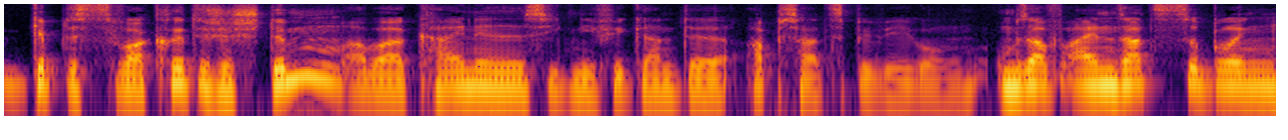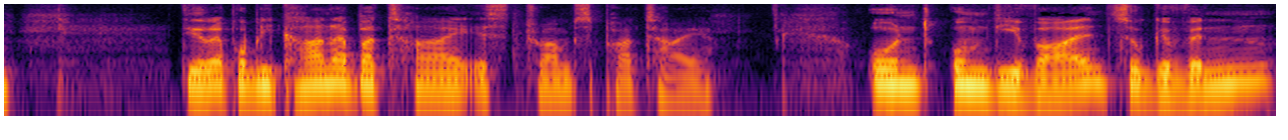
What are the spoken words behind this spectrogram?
gibt es zwar kritische Stimmen, aber keine signifikante Absatzbewegung. Um es auf einen Satz zu bringen, die Republikanerpartei ist Trumps Partei. Und um die Wahlen zu gewinnen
